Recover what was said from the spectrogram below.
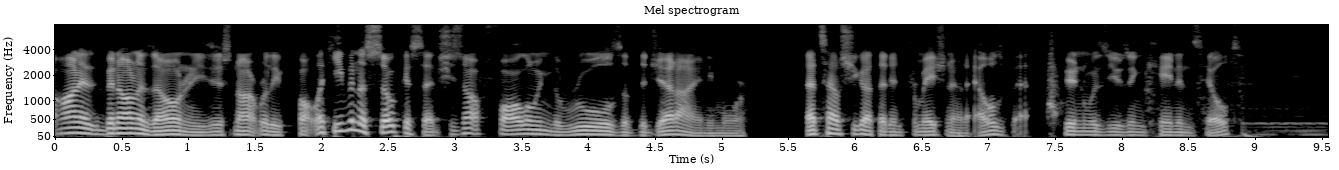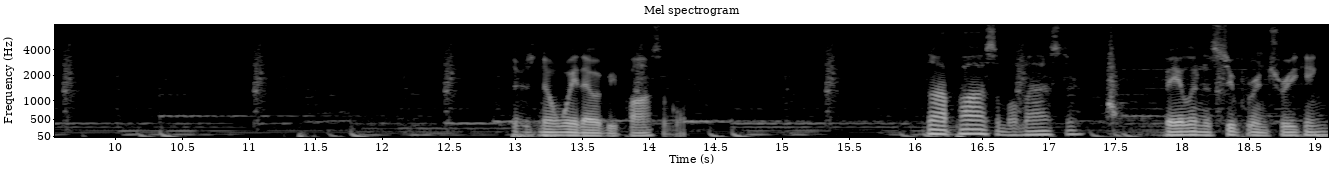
on his been on his own and he's just not really fo- like even Ahsoka said she's not following the rules of the Jedi anymore. That's how she got that information out of Elsbeth. Jyn was using Kanan's hilt. There's no way that would be possible. It's not possible, Master. Baylan is super intriguing.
